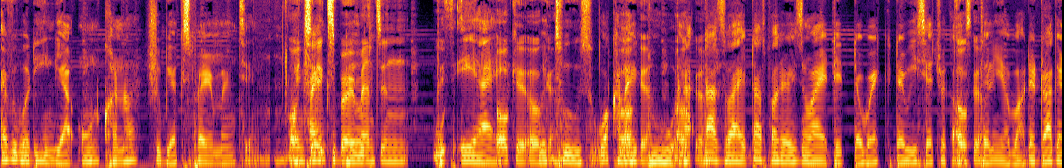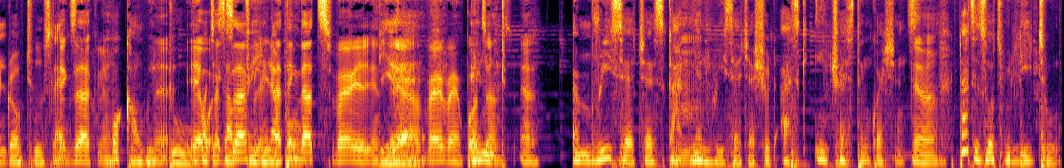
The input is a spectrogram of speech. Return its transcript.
everybody in their own corner should be experimenting When you say trying to build experimenting, with ai okay, okay, with tools what can Okay, i do okay. that- that's why that's part of the reason why i did the work the research work i was telling you about the drag and drop tools like exactly. what can we yeah, do yeah, what is exactly. available I think that's very yeah, Yeah. very very important. yeah, um, researchers ghanaian Mm. researchers should ask interesting questions yeah. that is what will lead to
